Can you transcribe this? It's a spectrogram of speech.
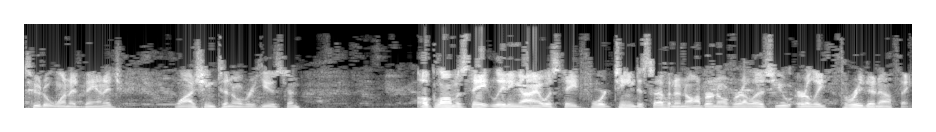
two to one advantage. Washington over Houston. Oklahoma State leading Iowa State 14 to 7 and Auburn over LSU early 3 to nothing.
